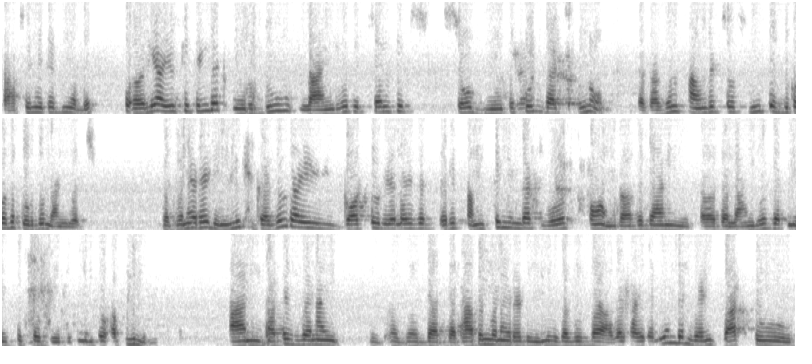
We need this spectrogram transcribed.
fascinated me a bit. So earlier I used to think that Urdu language itself is so beautiful that you know the ghazal sounded so sweet is because of Urdu language. But when I read English ghazals, I got to realize that there is something in that verse form rather than uh, the language that makes it so beautiful and so appealing. And that is when I uh, that that happened when I read English ghazals by Aga Shahid Ali and then went back to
